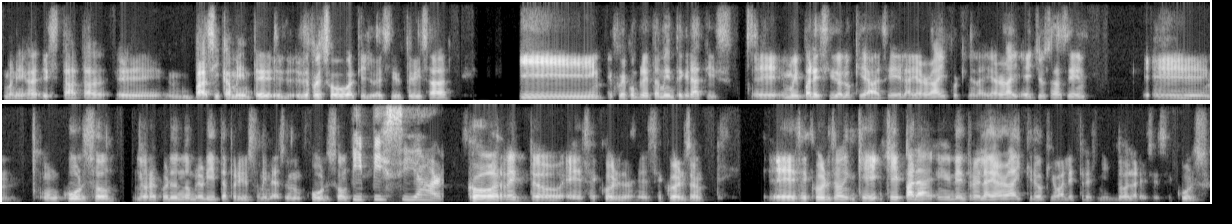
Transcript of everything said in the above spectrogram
maneja Stata, eh, básicamente, ese fue el software que yo decidí utilizar. Y fue completamente gratis, muy parecido a lo que hace el IRI, porque en el IRI ellos hacen eh, un curso, no recuerdo el nombre ahorita, pero ellos también hacen un curso. PPCR. Correcto, ese curso, ese curso. Ese curso que, que para dentro del IRI creo que vale 3 mil dólares ese curso.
